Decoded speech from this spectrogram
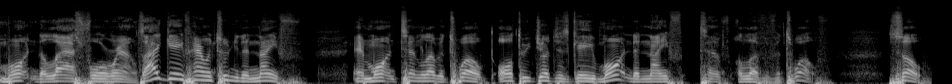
Martin the last four rounds. I gave Harrington the ninth and Martin 10, 11, 12. All three judges gave Martin the ninth, 10th, 11th, and 12th. So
